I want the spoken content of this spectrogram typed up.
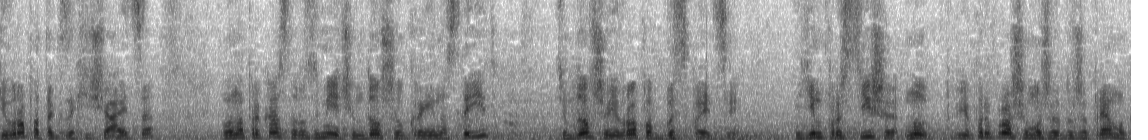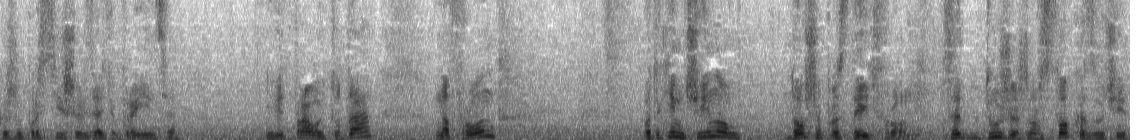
Європа так захищається. Вона прекрасно розуміє, чим довше Україна стоїть, тим довше Європа в безпеці. Їм простіше, ну я перепрошую, може дуже прямо кажу, простіше взяти українця і відправити туди на фронт. Бо таким чином довше простоїть фронт. Це дуже жорстоко звучить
